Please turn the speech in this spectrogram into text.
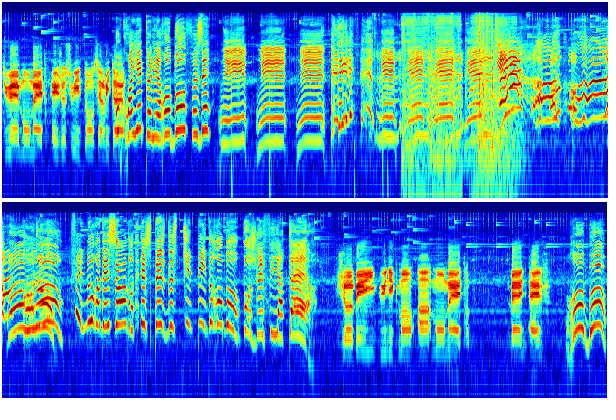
Tu es mon maître et je suis ton serviteur. On croyait que les robots faisaient... Oh non Fais-nous redescendre, espèce de stupide robot Pose les filles à terre J'obéis uniquement à mon maître. Ben Elf. Robot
